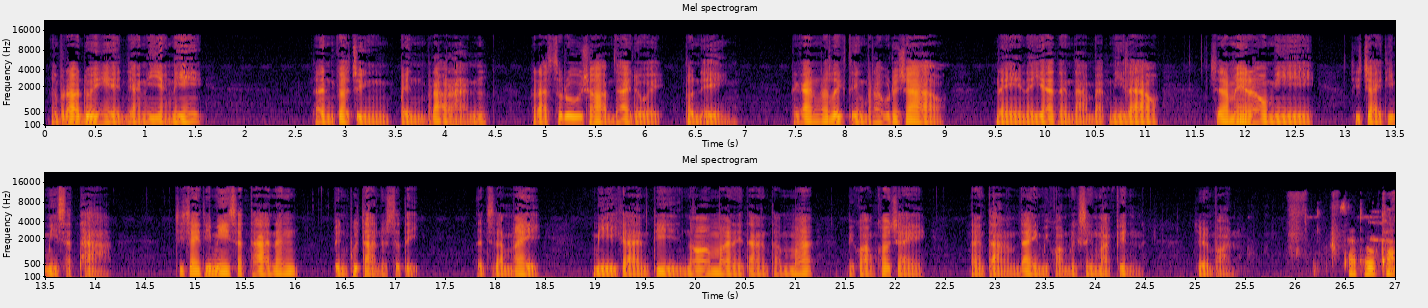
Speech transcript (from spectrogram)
แต่เพราะด้วยเหตุอย่างนี้อย่างนี้ ท่านก็จึงเป็นพระอรหันต์ตรัสรู้ชอบได้โดยตนเองในการระลึกถึงพระพุทธเจ้า ในนัยยะต่างๆ แบบนี้แล้ว จะทำให้เรามีจิตใจที่มีศรัทธา จิตใจที่มีศรัทธานั้นเป็นพุทธานุสตินั่จะทำให้มีการที่น้อมมาในทางธรรมะ มีความเข้าใจต่างๆ ได้มีความลึกซึ้งมากขึ้น เจริญพรสาธุค่ะ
